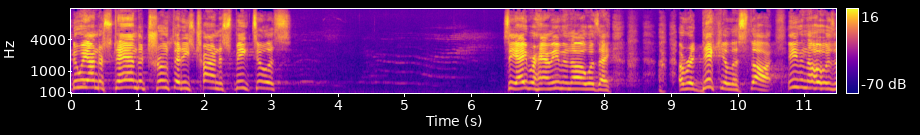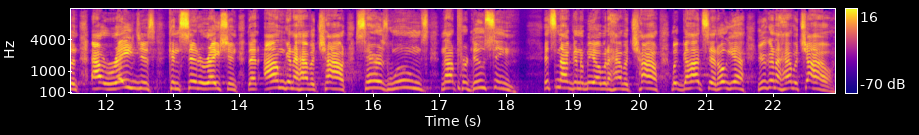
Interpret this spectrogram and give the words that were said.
Do we understand the truth that He's trying to speak to us? See, Abraham, even though it was a a ridiculous thought, even though it was an outrageous consideration that I'm going to have a child. Sarah's womb's not producing. It's not going to be able to have a child. But God said, Oh, yeah, you're going to have a child.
